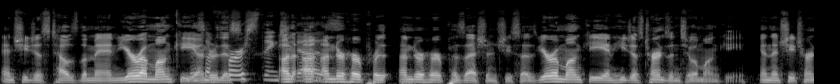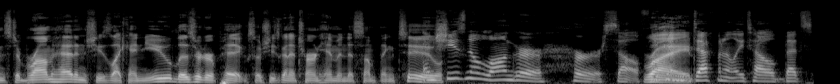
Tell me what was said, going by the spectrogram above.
And she just tells the man, "You're a monkey." That's the under this, first thing she un- uh, does. under her under her possession, she says, "You're a monkey," and he just turns into a monkey. And then she turns to Bromhead, and she's like, "And you, lizard or pig?" So she's going to turn him into something too. And she's no longer herself. You Right. can definitely tell that's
